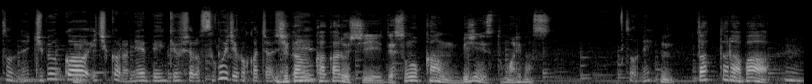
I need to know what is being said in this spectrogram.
そうね。自分が一からね勉強したらすごい時間かかっちゃうしね。時間かかるしでその間ビジネス止まります、そうね。うん、だったらばうん。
